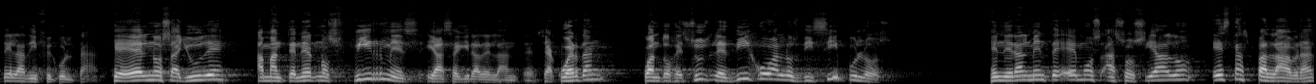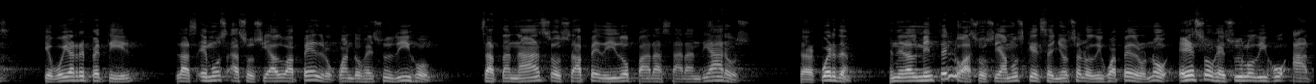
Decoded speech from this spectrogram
de la dificultad, que Él nos ayude a mantenernos firmes y a seguir adelante. ¿Se acuerdan? Cuando Jesús le dijo a los discípulos, generalmente hemos asociado estas palabras que voy a repetir, las hemos asociado a Pedro, cuando Jesús dijo, Satanás os ha pedido para zarandearos. ¿Se acuerdan? Generalmente lo asociamos que el Señor se lo dijo a Pedro. No, eso Jesús lo dijo a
